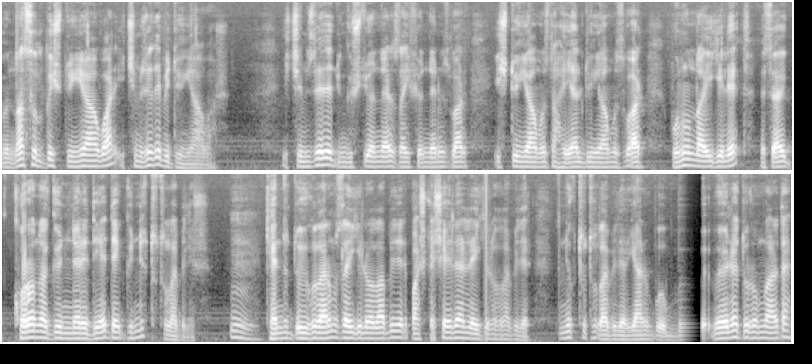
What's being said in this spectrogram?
nasıl dış dünya var, içimizde de bir dünya var. İçimizde de güçlü yönler, zayıf yönlerimiz var. İç dünyamızda hayal dünyamız var. Bununla ilgili mesela korona günleri diye de günlük tutulabilir. Hmm. Kendi duygularımızla ilgili olabilir, başka şeylerle ilgili olabilir. Günlük tutulabilir. Yani bu böyle durumlarda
